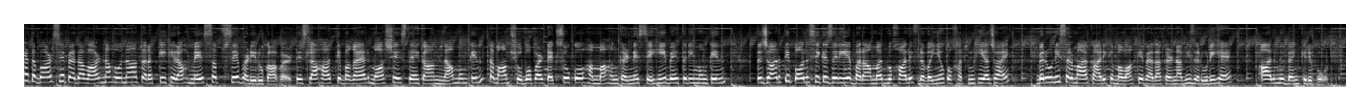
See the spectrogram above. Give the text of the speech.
अतबार से पैदावार न होना तरक्की की राह में सबसे बड़ी रुकावट। असलाहत के बगैर मुआशी इसकाम नामुमकिन। तमाम शोबों पर टैक्सों को हम आहंग करने से ही बेहतरी मुमकिन। तजारती पॉलिसी के ज़रिए बरामद मुखालिफ रवैयों को खत्म किया जाए। बैरूनी सरमाकारी के मौाक़े पैदा करना भी ज़रूरी है। आलमी बैंक की रिपोर्ट।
